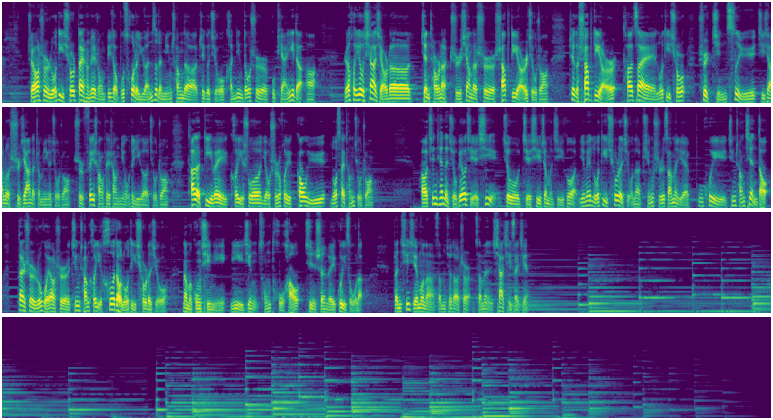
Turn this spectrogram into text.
只要是罗地丘带上这种比较不错的园子的名称的这个酒，肯定都是不便宜的啊。然后右下角的箭头呢，指向的是沙普蒂尔酒庄。这个沙普蒂尔，它在罗地丘是仅次于吉家乐世家的这么一个酒庄，是非常非常牛的一个酒庄。它的地位可以说有时会高于罗塞腾酒庄。好，今天的酒标解析就解析这么几个。因为罗地丘的酒呢，平时咱们也不会经常见到。但是如果要是经常可以喝到罗地丘的酒，那么恭喜你，你已经从土豪晋升为贵族了。本期节目呢，咱们就到这儿，咱们下期再见。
